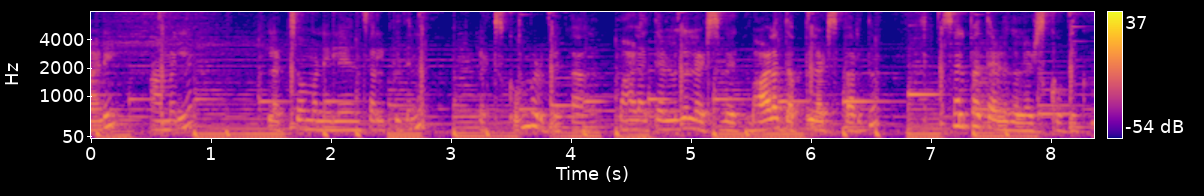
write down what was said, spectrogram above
ಮಾಡಿ ಆಮೇಲೆ ಲಟ್ಸೋ ಮನೇಲಿ ಒಂದು ಸ್ವಲ್ಪ ಇದನ್ನು ಲಟ್ಸ್ಕೊಂಡ್ಬಿಡ್ಬೇಕಾಗ ಭಾಳ ತೆಳ್ಳಗೆ ಲಟ್ಸ್ಬೇಕು ಭಾಳ ದಪ್ಪ ಲಟ್ಸ್ಬಾರ್ದು ಸ್ವಲ್ಪ ತೆಳ್ಳಗೆ ಲಟ್ಸ್ಕೋಬೇಕು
